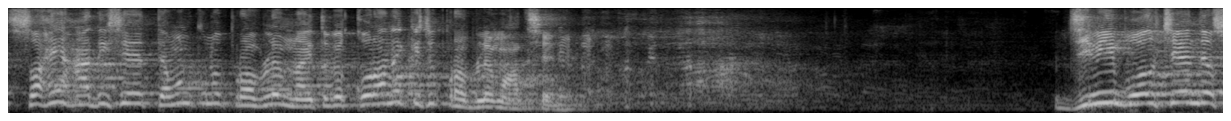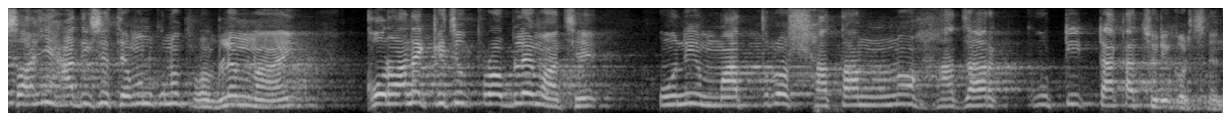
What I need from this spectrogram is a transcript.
শাহি হাদিসে তেমন কোনো প্রবলেম নাই, তবে কোরআনে কিছু প্রবলেম আছে। যিনি বলছেন যে শাহি হাদিসে তেমন কোনো প্রবলেম নাই, কোরআনে কিছু প্রবলেম আছে, উনি মাত্র সাতান্ন হাজার কোটি টাকা চুরি করছেন।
